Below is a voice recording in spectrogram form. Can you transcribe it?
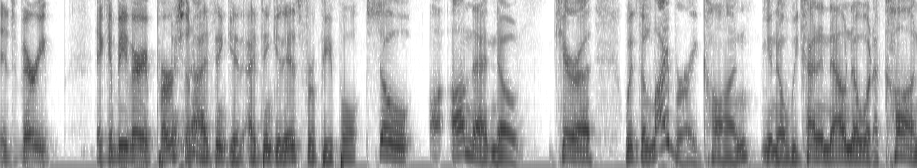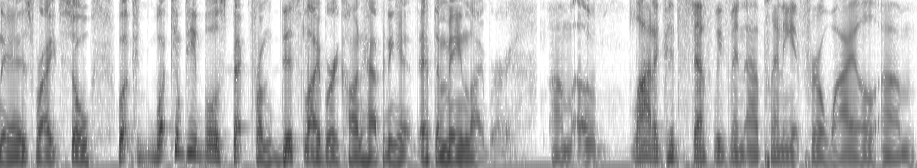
it's very, it can be very personal. I think it. I think it is for people. So on that note, Cara, with the library con, you know, we kind of now know what a con is, right? So what what can people expect from this library con happening at, at the main library? Um, a lot of good stuff. We've been uh, planning it for a while. Um,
